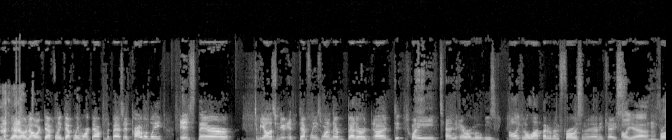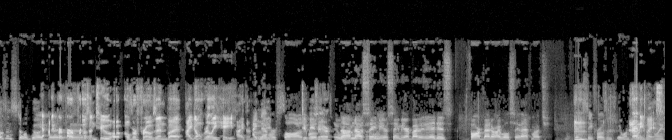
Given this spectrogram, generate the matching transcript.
yeah, yeah, no, no, it definitely, definitely worked out for the best. It probably is their, to be honest with you, it definitely is one of their better uh, d- 2010 era movies. I like it a lot better than Frozen in any case. Oh yeah, Mhm. Frozen's still good. Yeah, I prefer uh, Frozen 2 o- over Frozen, but I don't really hate either movie. I never saw. to be fair. 2, no, I'm not. Same here, same here, but it, it is far better. I will say that much. Didn't see Frozen two, unfortunately. Anyways,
